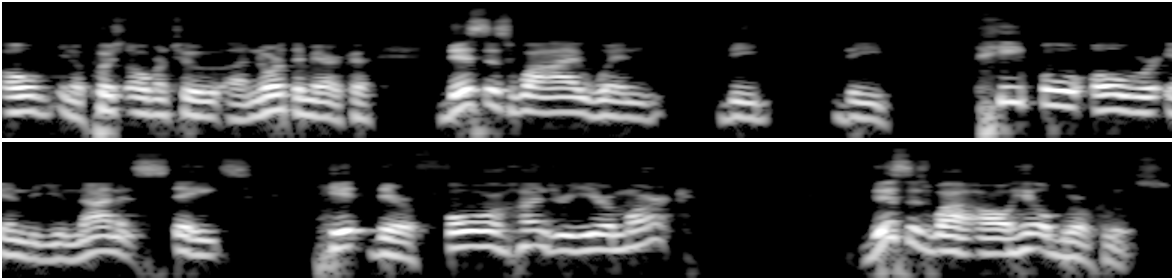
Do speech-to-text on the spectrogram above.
over, you know, pushed over into uh, North America. This is why when the the people over in the United States hit their 400 year mark. This is why all hell broke loose.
